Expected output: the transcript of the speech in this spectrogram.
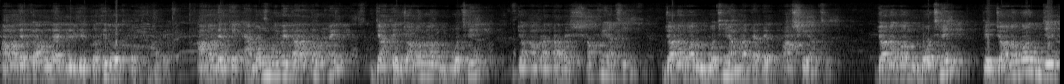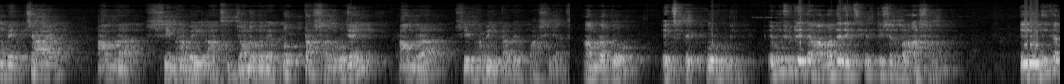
আমাদেরকে অন্যায় বিরুদ্ধে প্রতিরোধ করতে হবে। আমাদেরকে এমন ভাবে দাঁড়াতে হবে যাতে জনগণ বোঝে আমরা তাদের সাথে আছি, জনগণ বোঝে আমরা তাদের পাশে আছি। জনগণ বোঝে যে জনগণ যেভাবে চায়, আমরা সেভাবেই আছি। জনগণের প্রত্যাশা অনুযায়ী আমরা সেভাবেই তাদের পাশে আছি। আমরা তো এক্সপেক্ট করবই। এবং শুধু এটা, আমাদের এক্সপেকটেশন বা আশা না। এই অধিকার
